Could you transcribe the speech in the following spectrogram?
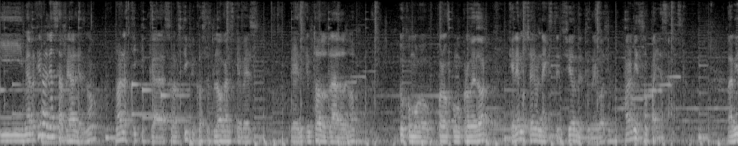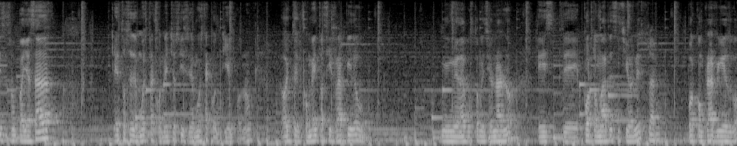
Y me refiero a alianzas reales, ¿no? No a las típicas, a los típicos eslogans que ves en, en, todos lados, ¿no? Tú como, como proveedor queremos ser una extensión de tu negocio. Para mí son payasadas. Para mí son payasadas. Esto se demuestra con hechos y se demuestra con tiempo, ¿no? Hoy te comento así rápido, me da gusto mencionarlo, este, por tomar decisiones, claro. por comprar riesgo,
